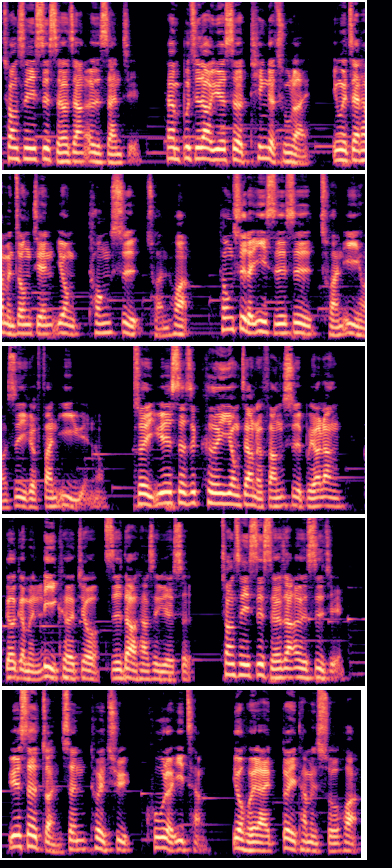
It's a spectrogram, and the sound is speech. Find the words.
创世记四十二章二十三节，他们不知道约瑟听得出来，因为在他们中间用通事传话。通事的意思是传译哈，是一个翻译员哦。所以约瑟是刻意用这样的方式，不要让哥哥们立刻就知道他是约瑟。创世记四十二章二十四节，约瑟转身退去，哭了一场，又回来对他们说话，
